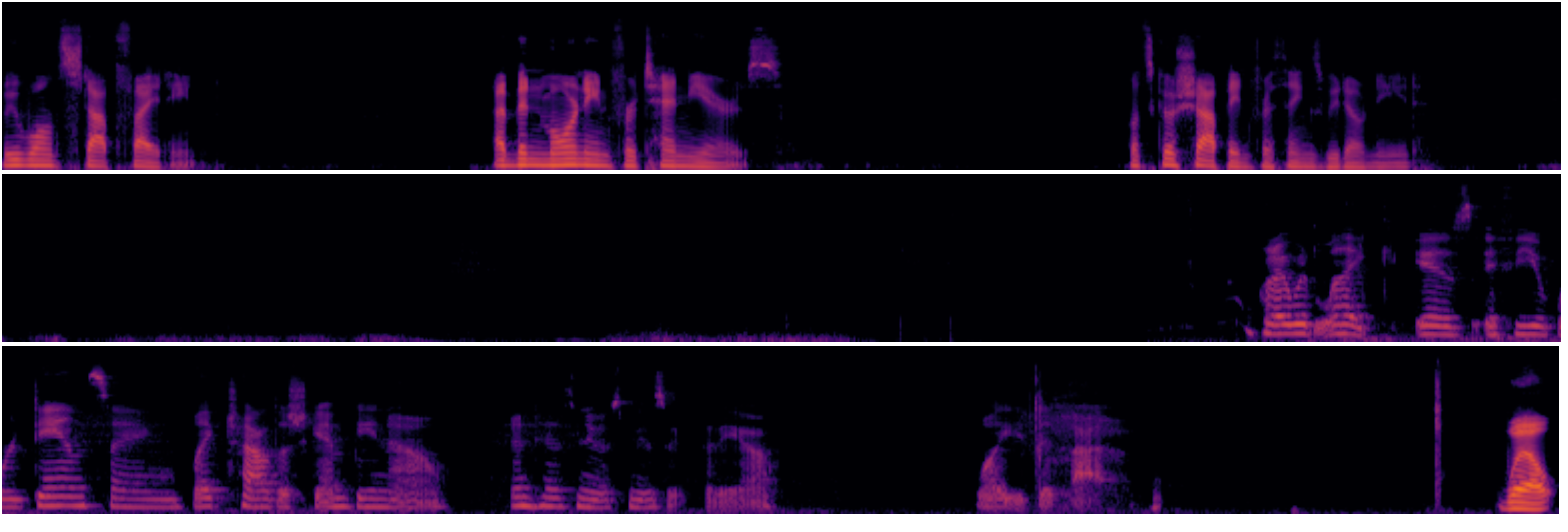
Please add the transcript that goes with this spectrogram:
We won't stop fighting. I've been mourning for 10 years. Let's go shopping for things we don't need. What I would like is if you were dancing like Childish Gambino in his newest music video while you did that. Well,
